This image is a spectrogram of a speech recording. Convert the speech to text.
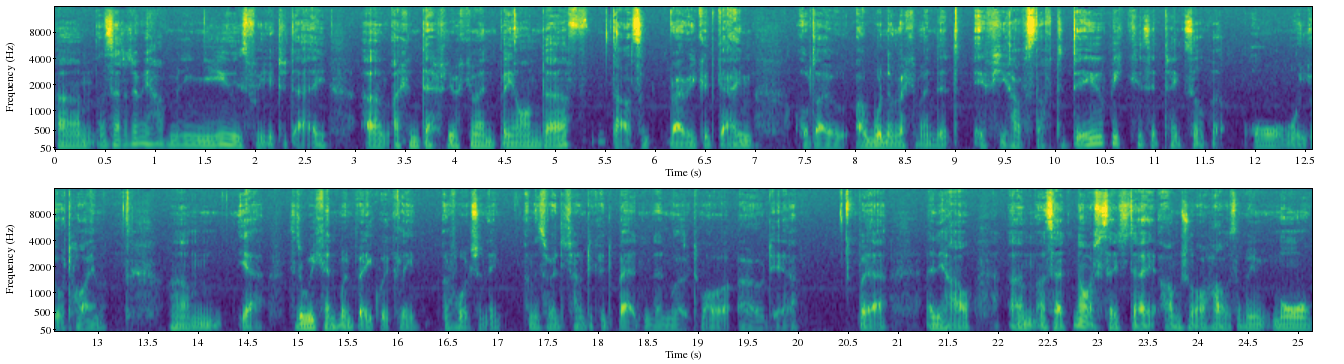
Um, as I said, I don't really have many news for you today. Um, I can definitely recommend Beyond Earth. That's a very good game, although I wouldn't recommend it if you have stuff to do because it takes over all your time. Um, yeah, so the weekend went very quickly, unfortunately, and it's already time to go to bed and then work tomorrow. Oh dear. But yeah, anyhow, um, I said not much to say today. I'm sure I'll have something more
